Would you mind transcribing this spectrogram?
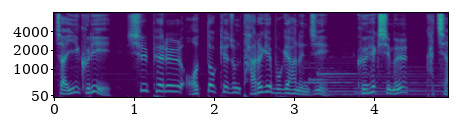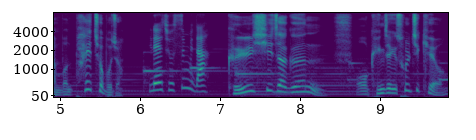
자, 이 글이 실패를 어떻게 좀 다르게 보게 하는지 그 핵심을 같이 한번 파헤쳐 보죠. 네, 좋습니다. 글 시작은 어, 굉장히 솔직해요.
